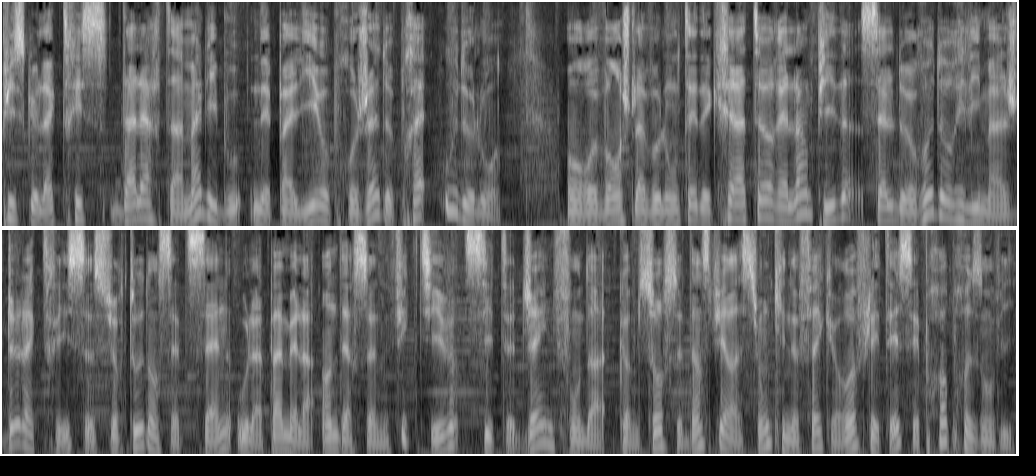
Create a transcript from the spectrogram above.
puisque l'actrice d'Alerta Malibu n'est pas liée au projet de près ou de loin. En revanche, la volonté des créateurs est limpide, celle de redorer l'image de l'actrice, surtout dans cette scène où la Pamela Anderson fictive cite Jane Fonda comme source d'inspiration qui ne fait que refléter ses propres envies.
